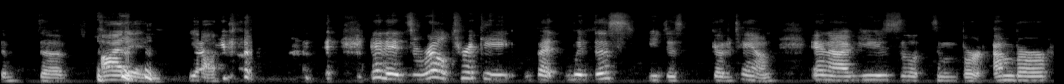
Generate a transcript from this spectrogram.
the the Island. Yeah. and it's real tricky. But with this, you just go to town. And I've used some burnt umber.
